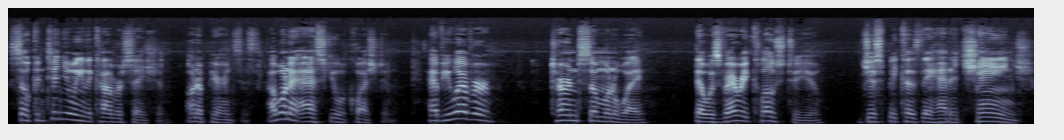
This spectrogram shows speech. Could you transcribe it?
So, continuing the conversation on appearances, I want to ask you a question. Have you ever turned someone away that was very close to you just because they had a change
